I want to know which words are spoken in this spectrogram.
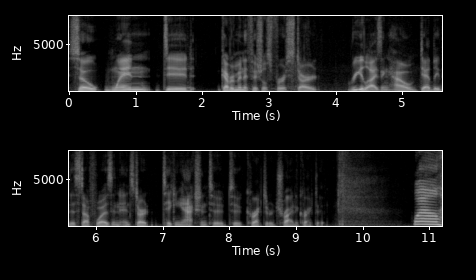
So, when did government officials first start realizing how deadly this stuff was and, and start taking action to, to correct it or try to correct it? Well,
